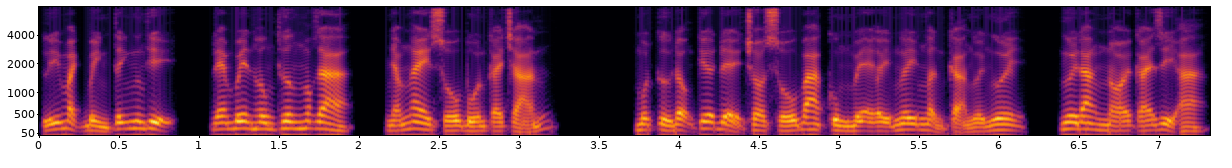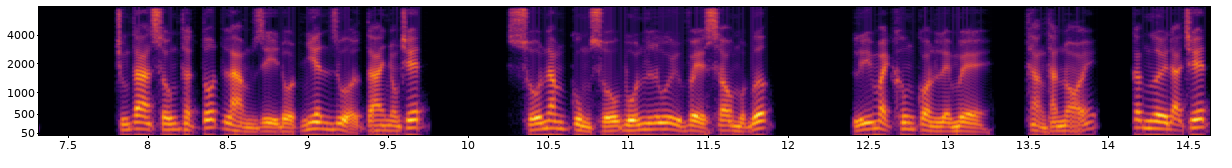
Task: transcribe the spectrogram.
Lý mạch bình tĩnh ngưng thị, đem bên hông thương móc ra, nhắm ngay số bốn cái chán. Một cử động kia để cho số ba cùng mẹ ấy ngây ngẩn cả người ngươi ngươi đang nói cái gì à? Chúng ta sống thật tốt làm gì đột nhiên rủa ta nhóm chết? Số năm cùng số bốn lui về sau một bước. Lý mạch không còn lề mề, thẳng thắn nói, các ngươi đã chết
